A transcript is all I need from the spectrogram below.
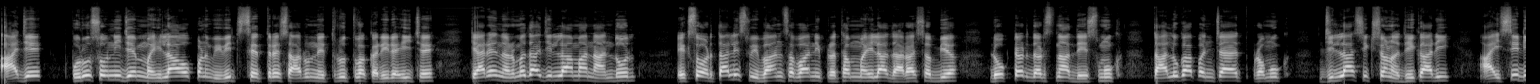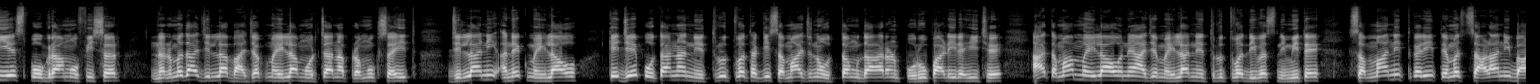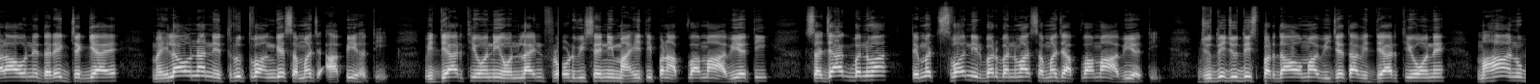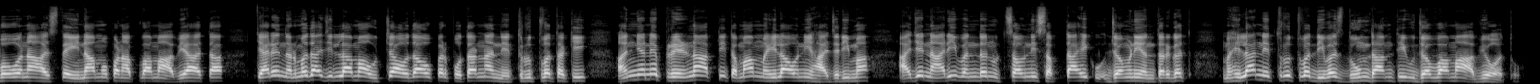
આજે પુરુષોની જેમ મહિલાઓ પણ વિવિધ ક્ષેત્રે સારું નેતૃત્વ કરી રહી છે. ત્યારે નર્મદા જિલ્લામાં નાંદોદ એકસો અડતાલીસ વિધાનસભાની પ્રથમ મહિલા ધારાસભ્ય ડૉક્ટર દર્શના દેશમુખ, તાલુકા પંચાયત પ્રમુખ, જિલ્લા શિક્ષણ અધિકારી, આઈસીડીએસ પ્રોગ્રામ ઓફિસર નર્મદા જિલ્લા ભાજપ મહિલા મોરચાના પ્રમુખ સહિત જિલ્લાની અનેક મહિલાઓ કે જે પોતાના નેતૃત્વ થકી સમાજનો ઉત્તમ ઉદાહરણ પૂરું પાડી રહી છે. આ તમામ મહિલાઓને આજે મહિલા નેતૃત્વ દિવસ નિમિત્તે સન્માનિત કરી તેમજ શાળાની બાળાઓને દરેક જગ્યાએ મહિલાઓના નેતૃત્વ અંગે સમજ આપી હતી. વિદ્યાર્થીઓની ઓનલાઈન ફ્રોડ વિશેની માહિતી પણ આપવામાં આવી હતી. સજાગ બનવા તેમજ સ્વનિર્ભર બનવા સમજ આપવામાં આવી હતી. જુદી જુદી સ્પર્ધાઓમાં વિજેતા વિદ્યાર્થીઓને મહાઅનુભવોના હસ્તે ઇનામો પણ આપવામાં આવ્યા હતા. ત્યારે નર્મદા જિલ્લામાં ઊંચા હોદ્દા ઉપર પોતાના નેતૃત્વ થકી અન્યને પ્રેરણા આપતી તમામ મહિલાઓની હાજરીમાં આજે નારી વંદન ઉત્સવની સાપ્તાહિક ઉજવણી અંતર્ગત મહિલા નેતૃત્વ દિવસ ધૂમધામથી ઉજવવામાં આવ્યો હતો.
